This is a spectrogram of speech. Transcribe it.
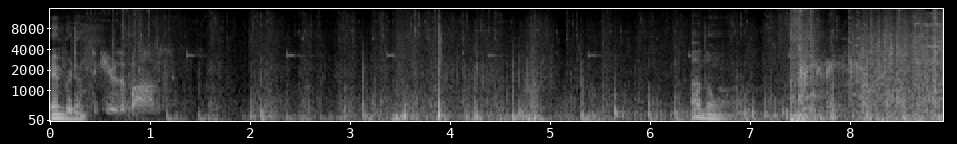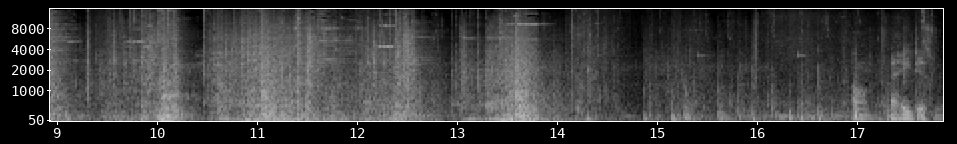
Remember them. Secure the bombs. Other one. Oh, I hate this room.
